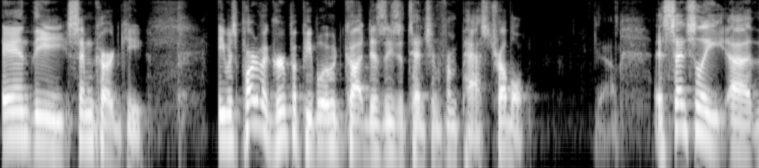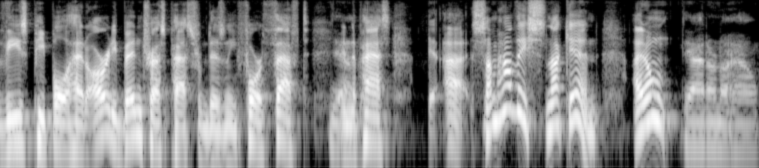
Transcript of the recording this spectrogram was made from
and the SIM card key. He was part of a group of people who had caught Disney's attention from past trouble. Essentially, uh, these people had already been trespassed from Disney for theft Yeah. in the past. Uh, somehow they snuck in. I don't. Yeah, I don't know how.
